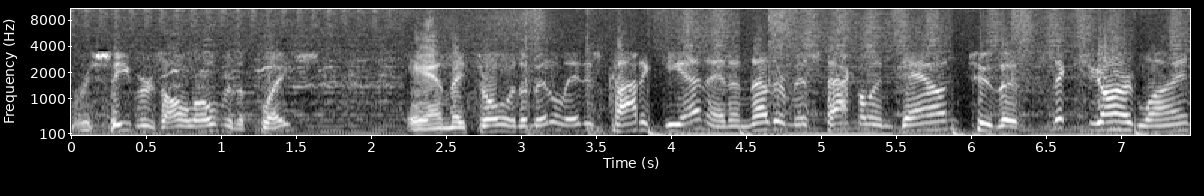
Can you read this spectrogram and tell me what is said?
Receivers all over the place. And they throw over the middle. It is caught again, and another missed tackle, and down to the six-yard line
